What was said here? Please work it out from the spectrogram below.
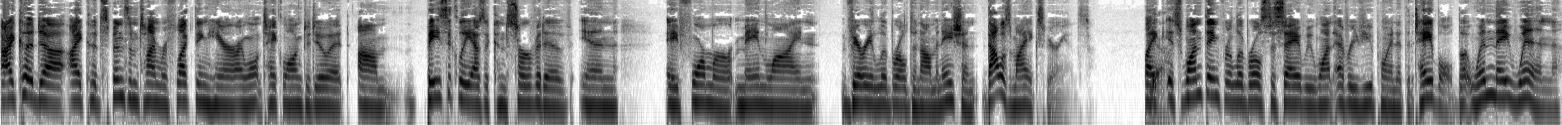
I could uh, I could spend some time reflecting here. I won't take long to do it. Um, basically, as a conservative in a former mainline, very liberal denomination, that was my experience. Like, Yeah. it's one thing for liberals to say we want every viewpoint at the table, but when they win,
